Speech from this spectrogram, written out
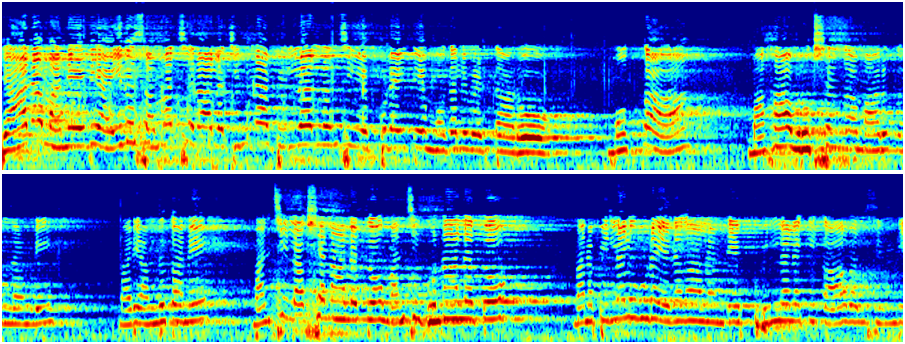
ధ్యానం అనేది ఐదు సంవత్సరాల చిన్న పిల్లల నుంచి ఎప్పుడైతే మొదలు పెడతారో మొక్క మహావృక్షంగా మారుతుందండి. మరి అందుకనే మంచి లక్షణాలతో మంచి గుణాలతో మన పిల్లలు కూడా ఎదగాలంటే పిల్లలకి కావలసింది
